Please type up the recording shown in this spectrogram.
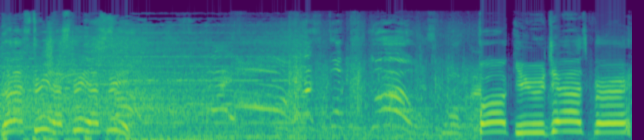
No, that's three. That's three. That's three. Fuck you, Djasper.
